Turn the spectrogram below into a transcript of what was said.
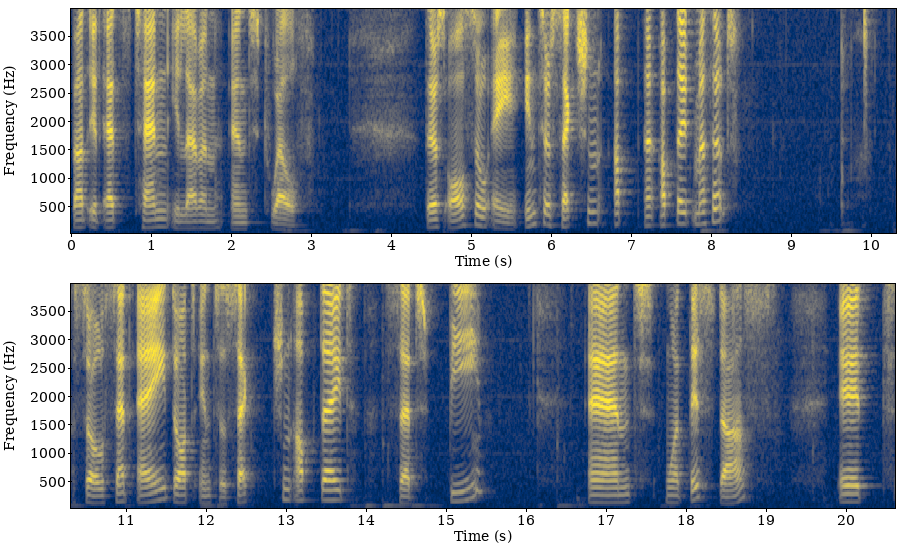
but it adds 10, 11 and 12. There's also a intersection up, uh, update method. So set a dot intersection update set b and what this does, it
